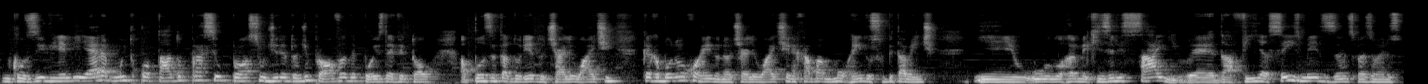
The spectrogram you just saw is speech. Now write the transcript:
inclusive ele era muito cotado para ser o próximo diretor de prova depois da eventual aposentadoria do Charlie White White, que acabou não ocorrendo, né? O Charlie White ele acaba morrendo subitamente e o Lohan McKees ele sai é, da FIA seis meses antes, mais ou menos,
